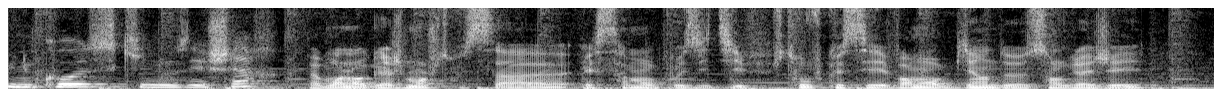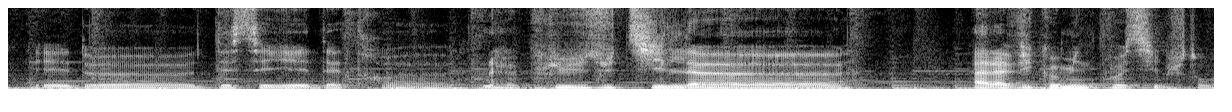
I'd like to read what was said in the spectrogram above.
une, cause qui nous est chère. Bah, moi l'engagement je trouve ça euh, extrêmement positif. Je trouve que c'est vraiment bien de s'engager et d'essayer d'être euh, le plus utile euh, à la vie commune possible, je trouve.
